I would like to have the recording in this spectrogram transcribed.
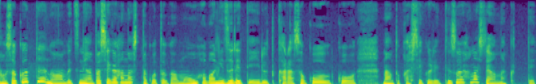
補足っていうのは別に私が話したことがもう大幅にずれているからそこをこう何とかしてくれってそういう話ではなくって、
